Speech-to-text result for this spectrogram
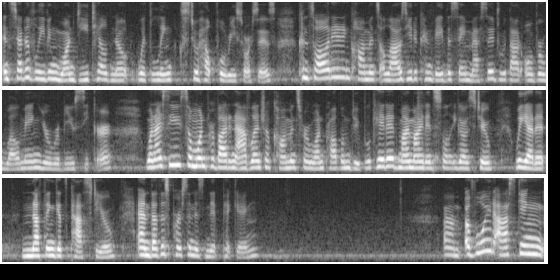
instead of leaving one detailed note with links to helpful resources. Consolidating comments allows you to convey the same message without overwhelming your review seeker. When I see someone provide an avalanche of comments for one problem duplicated, my mind instantly goes to, we get it, nothing gets past you, and that this person is nitpicking. Um, avoid asking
